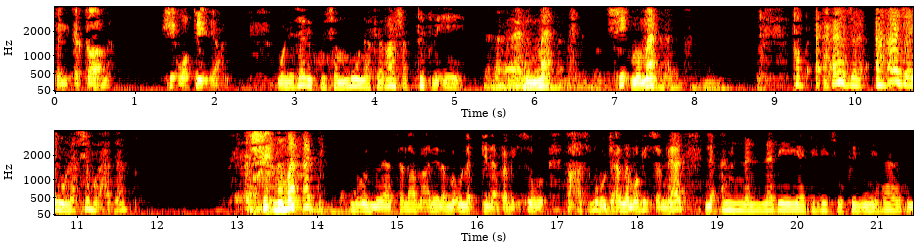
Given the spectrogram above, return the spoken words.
في الإقامة. شيء وطيء يعني. ولذلك يسمون فراش الطفل إيه؟ المهد. شيء ممهد. طب هذا هذا يناسب العذاب؟ شيء ممهد؟ نقول له يا سلام عليه لما يقول لك كده فبئسه فحسبه جهنم وبئس المهاد. لأن الذي يجلس في المهاد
